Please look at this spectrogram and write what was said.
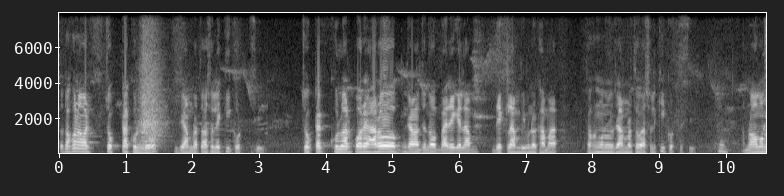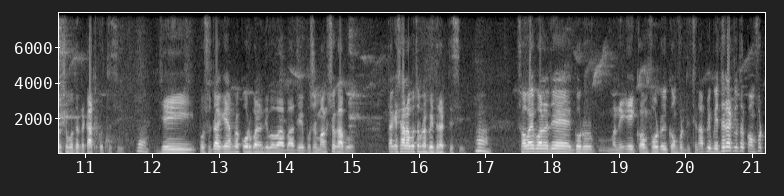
তো তখন আমার চোখটা খুললো যে আমরা তো আসলে কি করছি। চোখটা খোলার পরে আরও জানার জন্য বাইরে গেলাম দেখলাম বিভিন্ন খামার। তখন মনে হলো যে আমরা তো আসলে কি করতেছি? আমরা অমানুষের মতো একটা কাজ করতেছি। হ্যাঁ, যেই পশুটাকে আমরা কোরবানি দিব বা- যে পশুর মাংস খাব তাকে সারা বছর আমরা বেঁধে রাখতেছি। হ্যাঁ। সবাই বলে যে গরুর মানে এই কমফোর্ট ওই কমফোর্ট দিচ্ছেন। আপনি বেঁধে রাখলে তো কমফোর্ট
